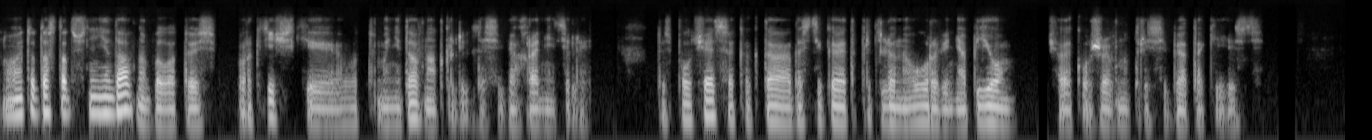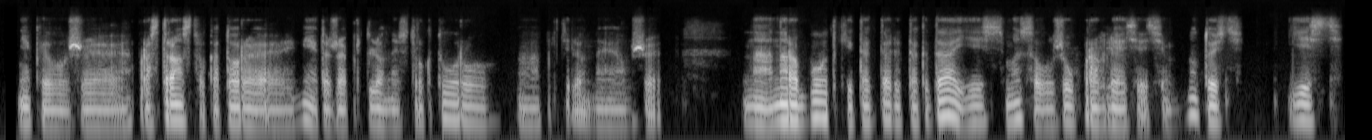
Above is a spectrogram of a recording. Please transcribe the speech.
Ну, это достаточно недавно было, то есть практически вот мы недавно открыли для себя хранителей. То есть получается, когда достигает определенный уровень, объем человека уже внутри себя так и есть некое уже пространство, которое имеет уже определенную структуру, определенные уже на наработки и так далее, тогда есть смысл уже управлять этим. Ну, то есть есть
